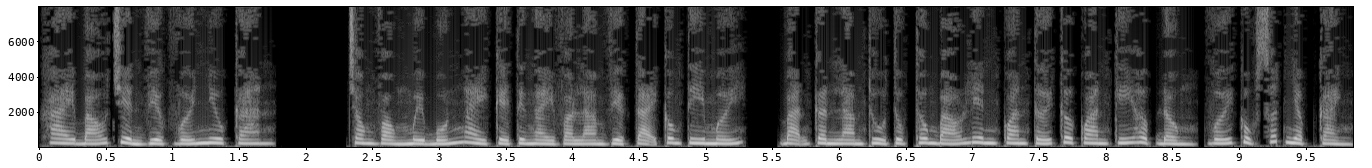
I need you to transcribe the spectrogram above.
Khai báo chuyển việc với New Can. Trong vòng 14 ngày kể từ ngày vào làm việc tại công ty mới, bạn cần làm thủ tục thông báo liên quan tới cơ quan ký hợp đồng với cục xuất nhập cảnh.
